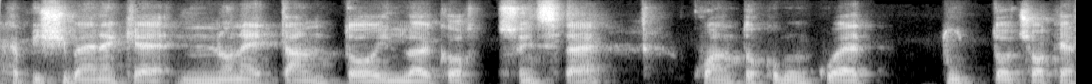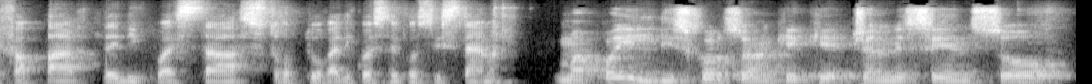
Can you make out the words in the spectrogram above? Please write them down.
capisci bene che non è tanto il corso in sé, quanto comunque tutto ciò che fa parte di questa struttura, di questo ecosistema. Ma poi il discorso è anche che, cioè nel senso,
